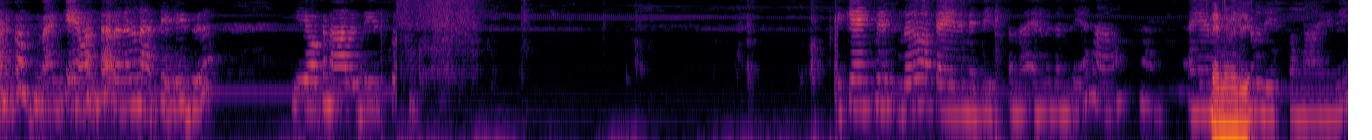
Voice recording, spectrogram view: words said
అనుకుంటున్నా ఇంకేమంటారు అనేది నాకు తెలీదు. ఈ ఒక నాలుగు తీసుకో ఈ కేక్ పీసులు ఒక ఎనిమిది తీసుకున్నా. ఎనిమిది ఉంటాయా ఆ, ఎనిమిది. తీసుకున్నా ఇవి.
